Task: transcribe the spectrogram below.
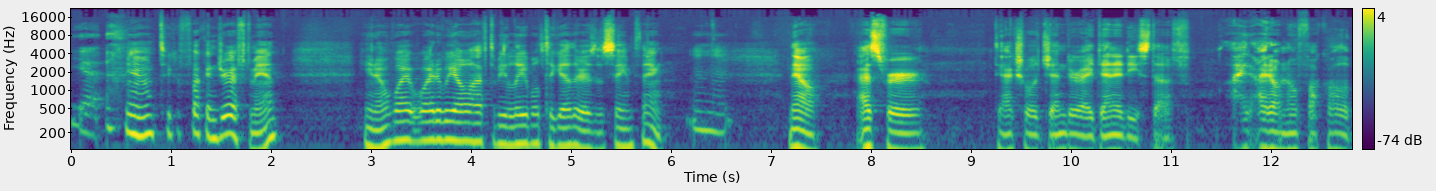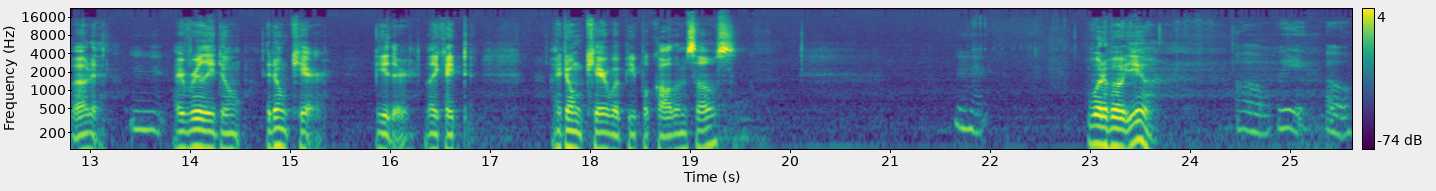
Yeah. you know, take a fucking drift, man. You know, why why do we all have to be labeled together as the same thing? Mm-hmm. Now, as for the actual gender identity stuff, I, I don't know fuck all about it. Mm-hmm. I really don't. I don't care either. Like I, d- I don't care what people call themselves. Mm-hmm. What about you? Oh, wait. Oh,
